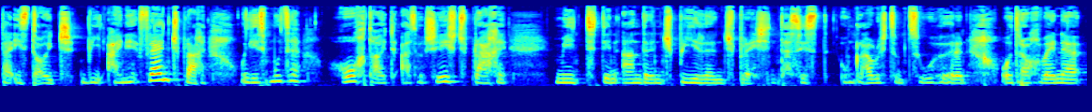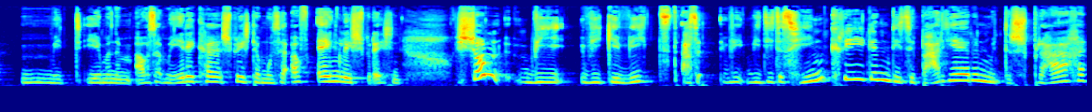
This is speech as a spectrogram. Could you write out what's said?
Da ist Deutsch wie eine Fremdsprache. Und jetzt muss er Hochdeutsch, also Schriftsprache, mit den anderen Spielern sprechen. Das ist unglaublich zum Zuhören. Oder auch wenn er mit jemandem aus Amerika spricht, dann muss er auf Englisch sprechen. Schon wie, wie gewitzt, also wie, wie die das hinkriegen, diese Barrieren mit der Sprache.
